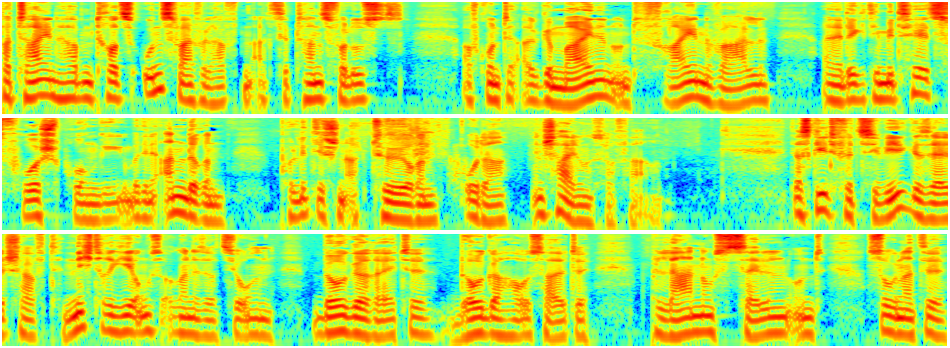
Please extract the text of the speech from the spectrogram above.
Parteien haben trotz unzweifelhaften Akzeptanzverlusts aufgrund der allgemeinen und freien Wahl einen Legitimitätsvorsprung gegenüber den anderen politischen Akteuren oder Entscheidungsverfahren. Das gilt für Zivilgesellschaft, Nichtregierungsorganisationen, Bürgerräte, Bürgerhaushalte, Planungszellen und sogenannte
